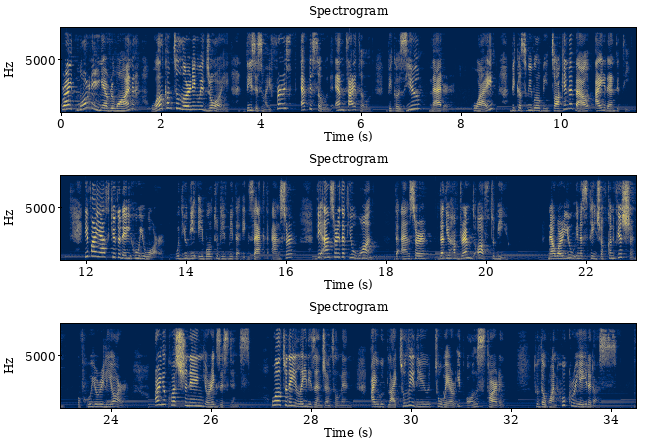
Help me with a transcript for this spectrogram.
Bright morning, everyone! Welcome to Learning with Joy. This is my first episode entitled Because You Matter. Why? Because we will be talking about identity. If I ask you today who you are, would you be able to give me the exact answer? The answer that you want, the answer that you have dreamed of to be. Now, are you in a stage of confusion of who you really are? Are you questioning your existence? Well, today, ladies and gentlemen, I would like to lead you to where it all started, to the one who created us.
